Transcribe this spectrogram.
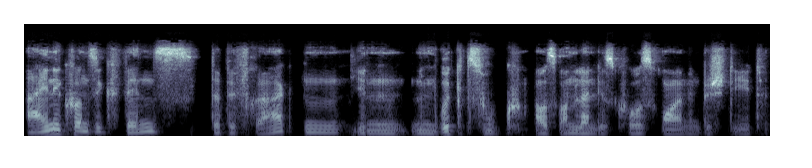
eine Konsequenz der Befragten in einem Rückzug aus Online-Diskursräumen besteht.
